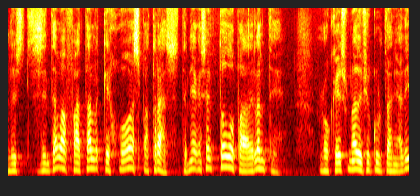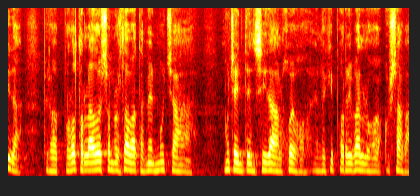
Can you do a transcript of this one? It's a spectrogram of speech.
les sentaba fatal que jugabas para atrás, tenía que ser todo para adelante, lo que es una dificultad añadida, pero por otro lado eso nos daba también mucha, mucha intensidad al juego, el equipo rival lo acusaba.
